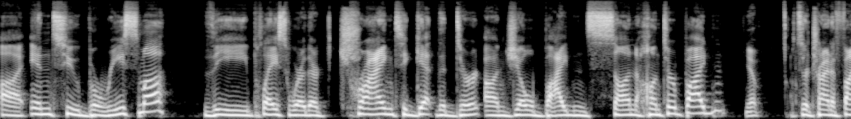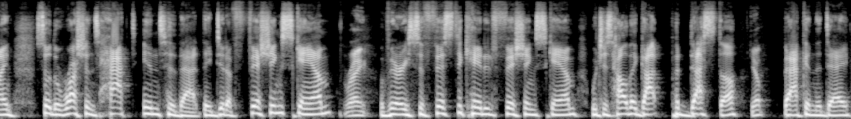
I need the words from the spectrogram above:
uh, into Burisma, the place where they're trying to get the dirt on Joe Biden's son Hunter Biden. Yep. So they're trying to find. So the Russians hacked into that. They did a phishing scam, Right. a very sophisticated phishing scam, which is how they got Podesta Yep. back in the day.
